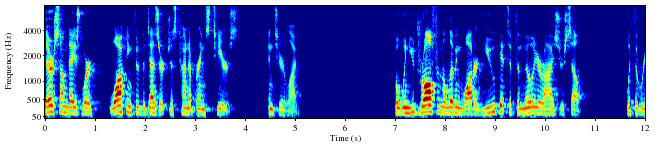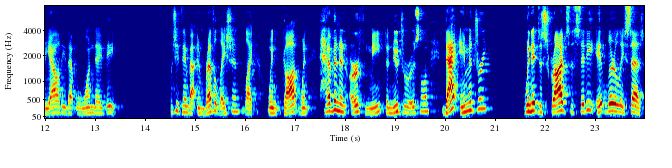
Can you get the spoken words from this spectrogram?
There are some days where walking through the desert just kind of brings tears into your life. But when you draw from the living water, you get to familiarize yourself with the reality that will one day be. What you think about in Revelation, like when God, when heaven and earth meet, the New Jerusalem, that imagery when it describes the city, it literally says,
